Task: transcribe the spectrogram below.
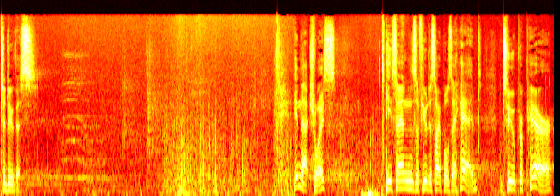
to do this. In that choice, he sends a few disciples ahead to prepare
